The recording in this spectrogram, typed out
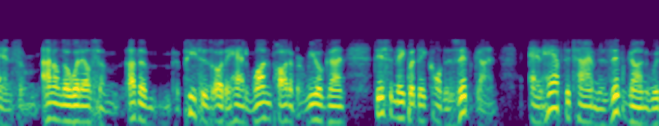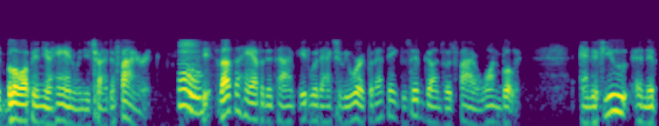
and some I don't know what else, some other pieces, or they had one part of a real gun. They used to make what they called a zip gun, and half the time the zip gun would blow up in your hand when you tried to fire it. Mm. The other half of the time it would actually work, but I think the zip guns would fire one bullet. And if you and if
